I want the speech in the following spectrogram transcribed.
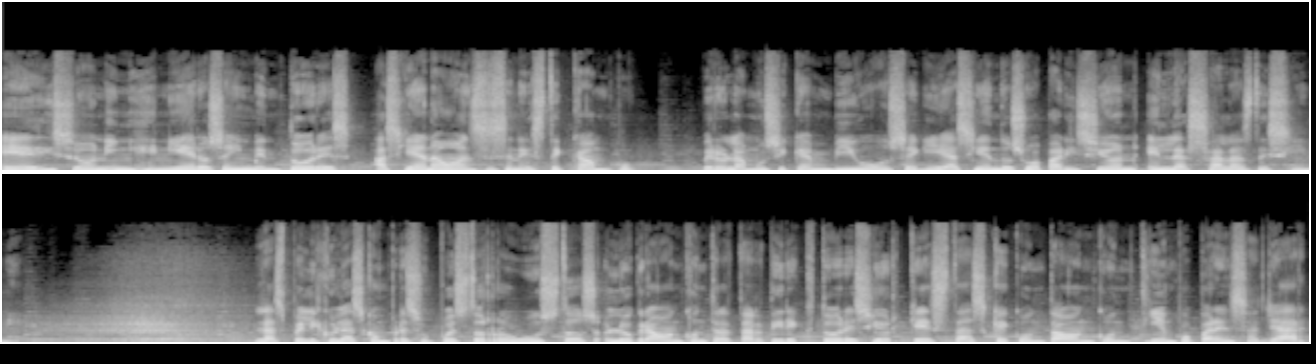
Edison, ingenieros e inventores hacían avances en este campo, pero la música en vivo seguía haciendo su aparición en las salas de cine. Las películas con presupuestos robustos lograban contratar directores y orquestas que contaban con tiempo para ensayar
